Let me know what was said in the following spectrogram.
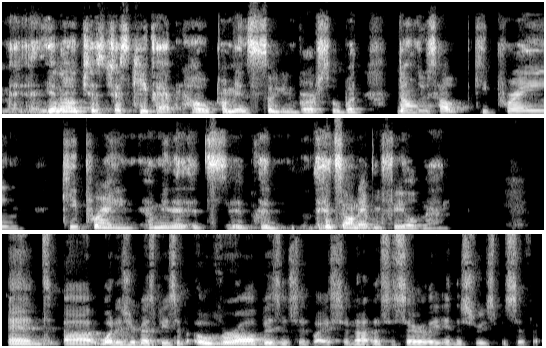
Man, you know, just just keep having hope. I mean, it's so universal, but don't lose hope. Keep praying. Keep praying. I mean, it, it's it, it hits on every field, man. And uh, what is your best piece of overall business advice, and not necessarily industry specific?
